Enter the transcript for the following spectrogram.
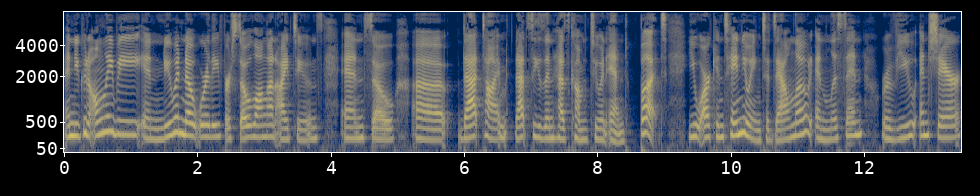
And you can only be in new and noteworthy for so long on iTunes. And so uh, that time, that season has come to an end. But you are continuing to download and listen review, and share.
